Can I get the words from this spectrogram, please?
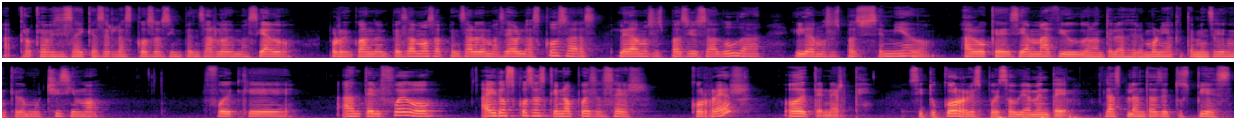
Ah, creo que a veces hay que hacer las cosas sin pensarlo demasiado, porque cuando empezamos a pensar demasiado las cosas, le damos espacio a esa duda y le damos espacio a ese miedo. Algo que decía Matthew durante la ceremonia, que también se me quedó muchísimo, fue que ante el fuego hay dos cosas que no puedes hacer, correr o detenerte. Si tú corres, pues obviamente las plantas de tus pies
